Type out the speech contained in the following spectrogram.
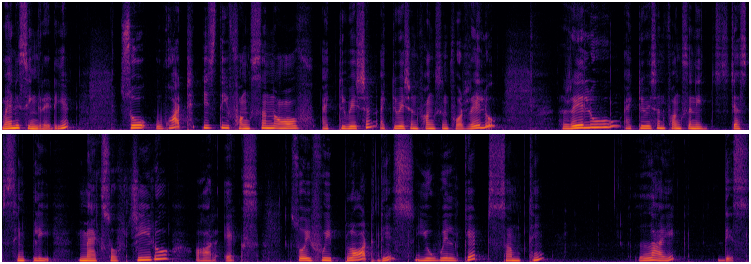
vanishing gradient so what is the function of activation activation function for ReLU ReLU activation function is just simply max of 0 or x. So if we plot this you will get something like this.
